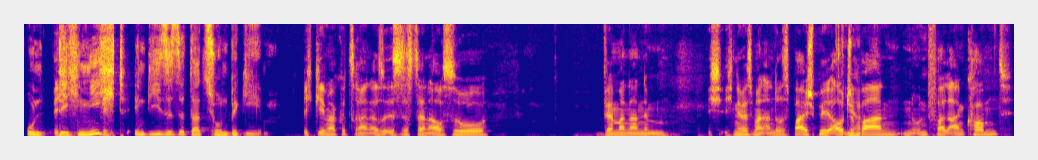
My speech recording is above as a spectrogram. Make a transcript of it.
und ich, dich nicht ich, in diese Situation begeben. Ich gehe mal kurz rein. Also ist es dann auch so, wenn man an einem, ich, ich nehme jetzt mal ein anderes Beispiel, Autobahn, ja. ein Unfall ankommt,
